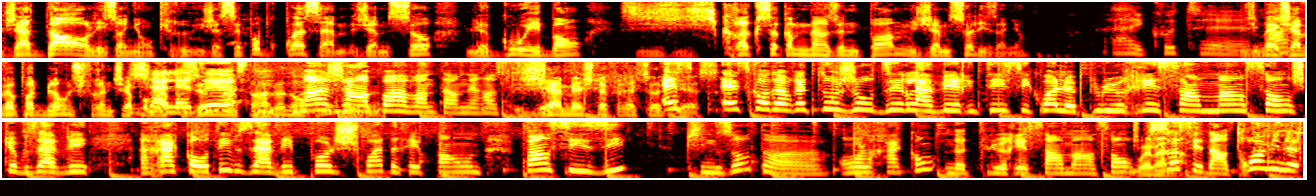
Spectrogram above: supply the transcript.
J'adore les oignons crus. Je sais pas pourquoi ça- j'aime ça. Le goût est bon. Je, croque ça comme dans une pomme. J'aime ça, les oignons. Ah, écoute. euh, Ben, j'avais pas de blonde, je ferais une chapeau ma cousine dire, dans ce temps-là. mange-en pas avant de t'emmener en studio. Jamais je te ferais ça, est-ce qu'on devrait toujours dire la vérité? C'est quoi le plus récent mensonge que vous avez raconté? Vous n'avez pas le choix de répondre. Pensez-y. Puis nous autres, euh, on le raconte, notre plus récent mensonge. Puis ça, madame. c'est dans trois minutes.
